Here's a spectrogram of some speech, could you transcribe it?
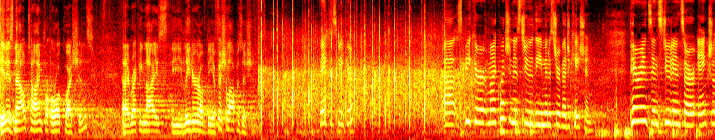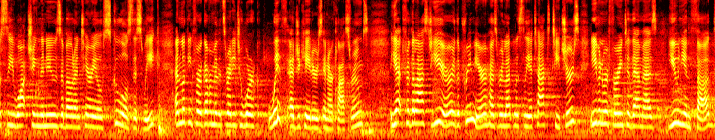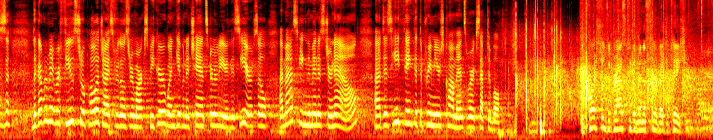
It is now time for oral questions, and I recognize the Leader of the Official Opposition. Thank you, Speaker. Uh, Speaker, my question is to the Minister of Education. Parents and students are anxiously watching the news about Ontario schools this week and looking for a government that's ready to work with educators in our classrooms. Yet for the last year, the Premier has relentlessly attacked teachers, even referring to them as union thugs. The government refused to apologize for those remarks, Speaker, when given a chance earlier this year. So I'm asking the minister now, uh, does he think that the Premier's comments were acceptable? The questions addressed to the Minister of Education.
